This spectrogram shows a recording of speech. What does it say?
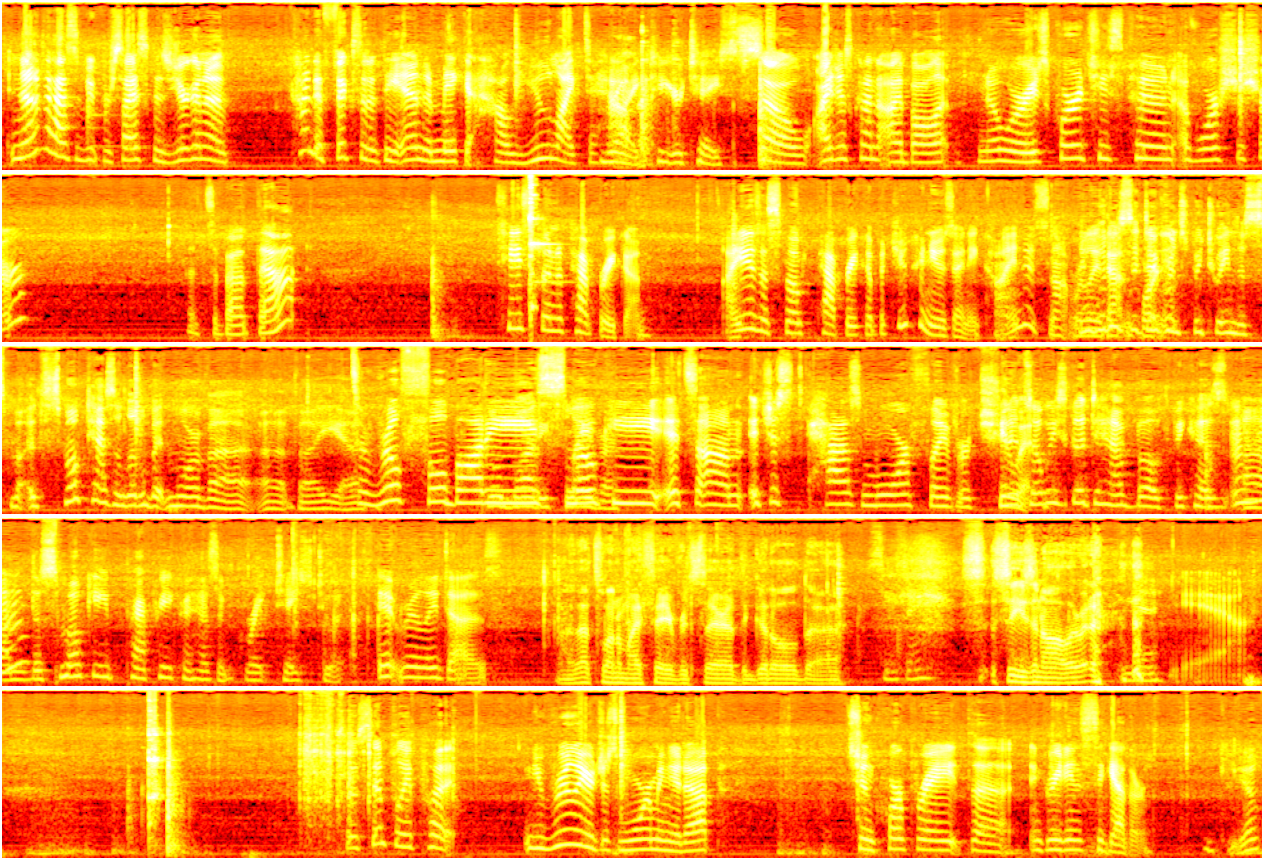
None of it has to be precise because you're gonna kind of fix it at the end and make it how you like to have right, it. to your taste. So I just kind of eyeball it. No worries. Quarter teaspoon of Worcestershire. That's about that. Teaspoon of paprika. I use a smoked paprika, but you can use any kind. It's not really and what that is the important. difference between the sm- smoked has a little bit more of a of a uh, It's a real full body, Full body flavor. smoky. It's um, it just has more flavor to and it. And it's always good to have both because Mhm. um, the smoky paprika has a great taste to it. it really does. Uh, that's one of my favorites there, the good old uh, Season? s- seasonal or whatever. Yeah. Yeah. So simply put, you really are just warming it up to incorporate the ingredients together, Okey-doke.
